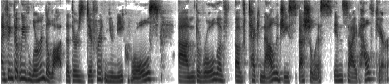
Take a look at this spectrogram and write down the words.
I think that we've learned a lot that there's different unique roles. Um, the role of, of technology specialists inside healthcare,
